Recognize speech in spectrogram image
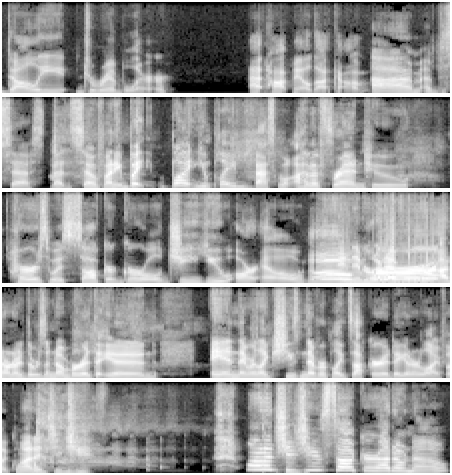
Dolly Dribbler at hotmail.com. I'm obsessed. That's so funny. But but you played basketball. I have a friend who hers was soccer girl G U R L oh, and then girl. whatever I don't know there was a number at the end and they were like she's never played soccer a day in her life. Like why did she Why don't you choose soccer? I don't know.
